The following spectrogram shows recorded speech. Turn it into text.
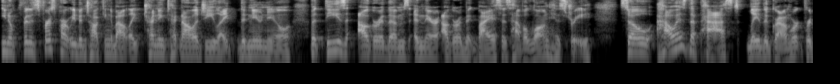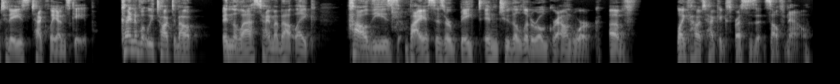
you know, for this first part, we've been talking about like trending technology, like the new new, but these algorithms and their algorithmic biases have a long history. So how has the past laid the groundwork for today's tech landscape? Kind of what we talked about in the last time about like how these biases are baked into the literal groundwork of like how tech expresses itself now.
